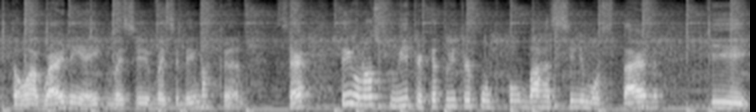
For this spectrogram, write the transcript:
Então aguardem aí que vai ser, vai ser bem bacana, certo? Tem o nosso Twitter, que é twitter.com.br cinemostarda, que,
